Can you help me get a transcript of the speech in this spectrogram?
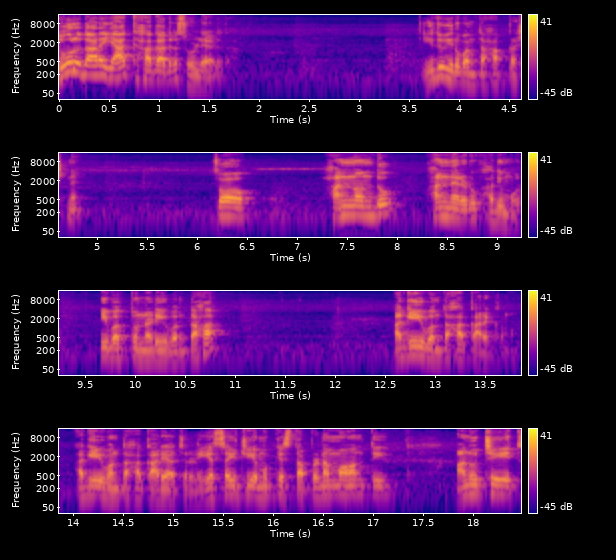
ದೂರುದಾರ ಯಾಕೆ ಹಾಗಾದರೆ ಸುಳ್ಳು ಹೇಳ್ದ? ಇದು ಇರುವಂತಹ ಪ್ರಶ್ನೆ. ಸೊ ಹನ್ನೊಂದು, ಹನ್ನೆರಡು, ಹದಿಮೂರು. ಇವತ್ತು ನಡೆಯುವಂತಹ, ಅಗೆಯುವಂತಹ ಕಾರ್ಯಕ್ರಮ, ಅಗೆಯುವಂತಹ ಕಾರ್ಯಾಚರಣೆ. ಎಸ್ ಐ ಟಿಯ ಮುಖ್ಯಸ್ಥ ಪ್ರಣಬ್ ಮಹಾಂತಿ, ಅನುಚೇತ್,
